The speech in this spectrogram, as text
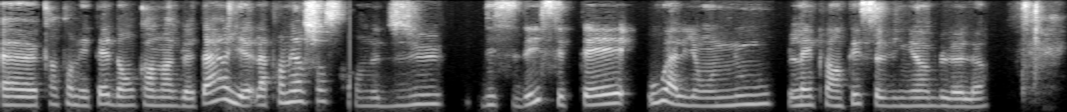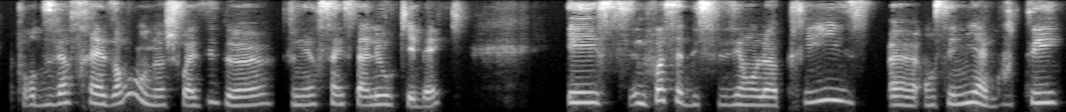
quand on était donc en Angleterre, la première chose qu'on a dû décider, c'était où allions-nous l'implanter, ce vignoble-là? Pour diverses raisons, on a choisi de venir s'installer au Québec. Et une fois cette décision-là prise, euh, on s'est mis à goûter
